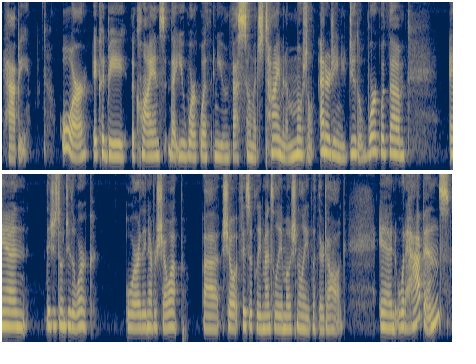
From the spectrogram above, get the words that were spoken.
happy. Or it could be the clients that you work with and you invest so much time and emotional energy and you do the work with them and they just don't do the work or they never show up, uh, show up physically, mentally, emotionally with their dog. And what happens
